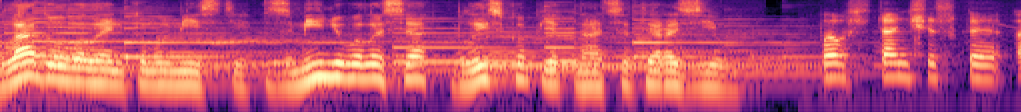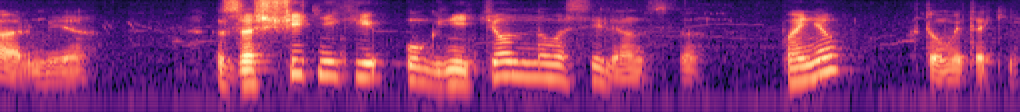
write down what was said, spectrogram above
Влада у маленькому місті змінювалася близько 15 разів. Повстанческая армия. Защитники угнетенного селянства. Понял, кто мы такие?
